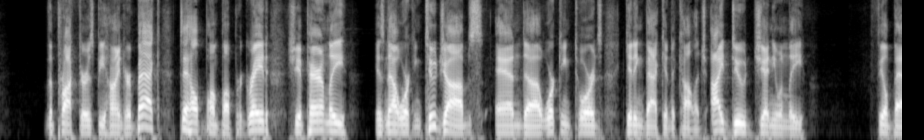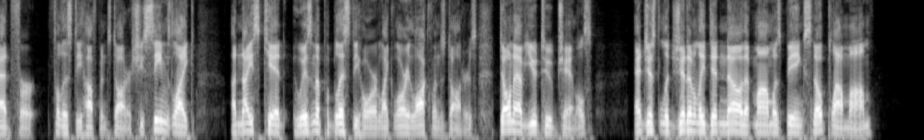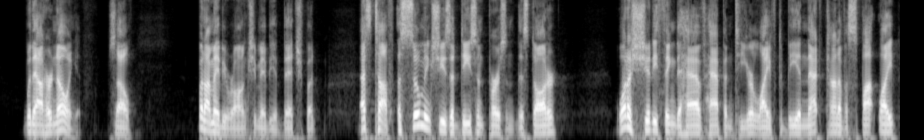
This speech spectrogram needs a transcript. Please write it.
the proctors behind her back to help bump up her grade. She apparently is now working two jobs and uh, working towards getting back into college. I do genuinely feel bad for Felicity Huffman's daughter. She seems like a nice kid who isn't a publicity whore like Lori Loughlin's daughters, don't have YouTube channels, and just legitimately didn't know that mom was being snowplow mom without her knowing it. So, but I may be wrong. She may be a bitch, but that's tough. Assuming she's a decent person, this daughter, what a shitty thing to have happen to your life to be in that kind of a spotlight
